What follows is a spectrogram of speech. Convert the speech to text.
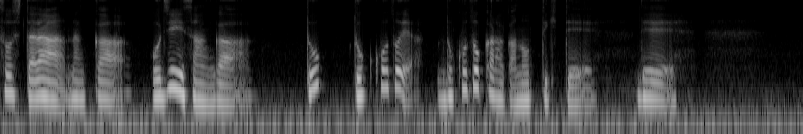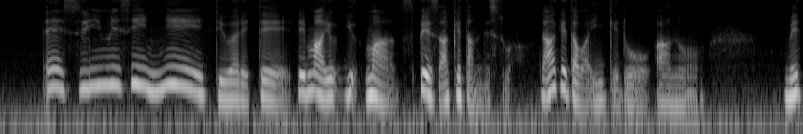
そしたら、なんか、おじいさんが、ど、どこぞや、どこぞからか乗ってきて、で、えー、すいませんねって言われて、で、まあ、まあ、スペース開けたんですわ。で、開けたはいいけど、あの、めっ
